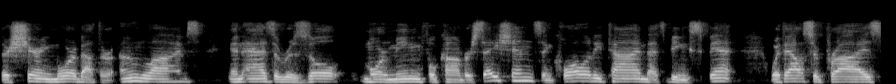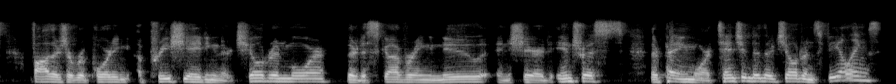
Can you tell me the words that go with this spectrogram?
They're sharing more about their own lives. And as a result, more meaningful conversations and quality time that's being spent without surprise fathers are reporting appreciating their children more. They're discovering new and shared interests. They're paying more attention to their children's feelings.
